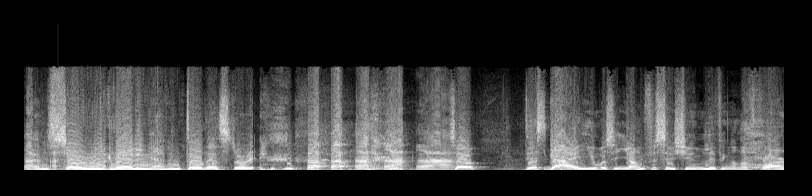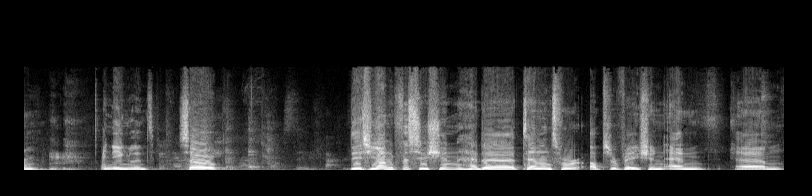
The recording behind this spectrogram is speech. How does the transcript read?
I'm so regretting having told that story. so, this guy, he was a young physician living on a farm in England. So, this young physician had a talent for observation, and um,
